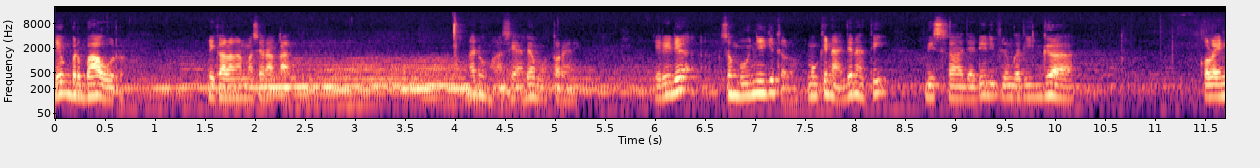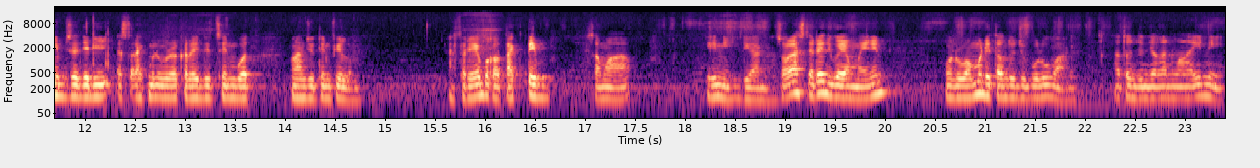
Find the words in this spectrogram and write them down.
Dia berbaur di kalangan masyarakat. Aduh, masih ada motor ini. jadi dia sembunyi gitu loh. Mungkin aja nanti bisa jadi di film ketiga. Kalau ini bisa jadi Easter egg bener-bener credit scene buat ngelanjutin film. Asteria bakal tag team sama ini Diana. Soalnya Asteria juga yang mainin Wonder Woman di tahun 70-an atau jangan malah ini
